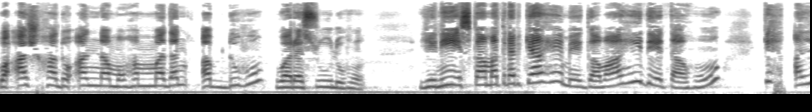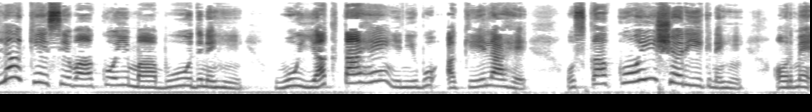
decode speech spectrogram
و اشہد ان محمدن عبدہ و رسولہ۔ یعنی اس کا مطلب کیا ہے؟ میں گواہی دیتا ہوں کہ اللہ کے سوا کوئی معبود نہیں۔ وہ یکتا ہے یعنی وہ اکیلا ہے۔ اس کا کوئی شریک نہیں۔ اور میں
